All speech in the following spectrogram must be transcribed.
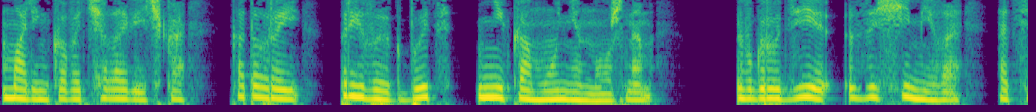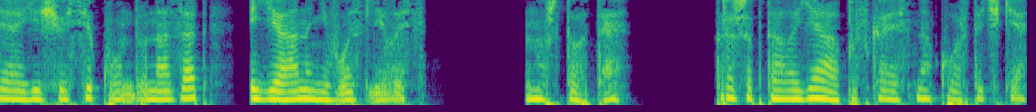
маленького человечка, который привык быть никому не нужным. В груди защемило, хотя еще секунду назад я на него злилась. «Ну что ты?» — прошептала я, опускаясь на корточки.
